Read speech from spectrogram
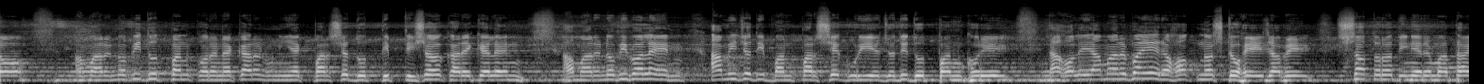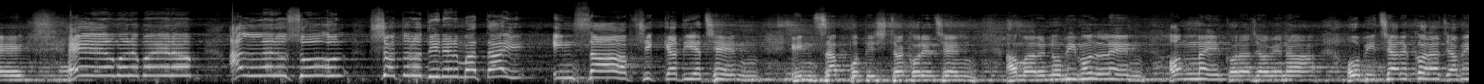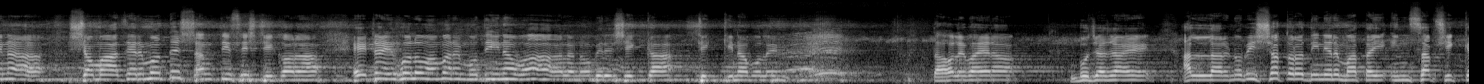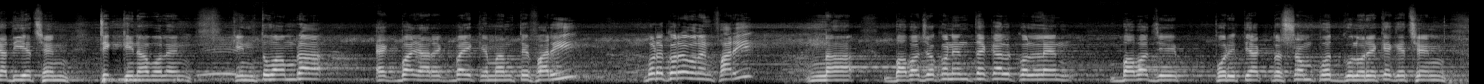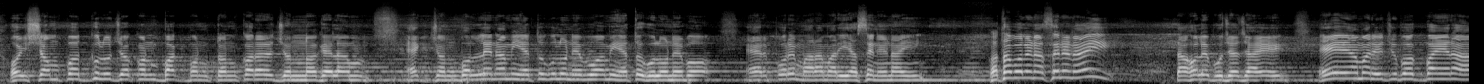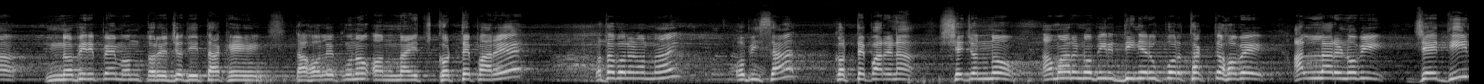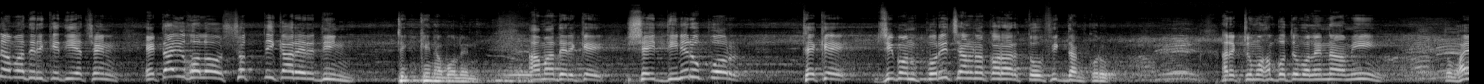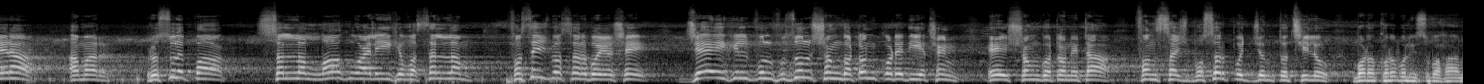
আমার নবী দুধ পান করে না, কারণ উনি এক পার্শ্বে দুধ তৃপ্তি সহকারে খেলেন। আমার নবী বলেন, আমি যদি বান পার্শ্বে ঘুরিয়ে যদি দুধ পান করি, তাহলে আমার ভাইয়ের হক নষ্ট হয়ে যাবে সতেরো দিনের মাথায়। এই আমার ভাইয়েরা আল্লাহ রসুল সতেরো দিনের মাথায় ইনসাফ শিক্ষা দিয়েছেন, ইনসাফ প্রতিষ্ঠা করেছেন। আমার নবী বললেন, অন্যায় করা যাবে না, অবিচার করা যাবে না, সমাজের মধ্যে শান্তি সৃষ্টি করা। এটাই হলো আমার মদিনাওয়াল নবীর শিক্ষা, ঠিক কিনা বলেন? তাহলে ভাইরা বোঝা যায় আল্লাহর নবী সতেরো দিনের মাথায় ইনসাফ শিক্ষা দিয়েছেন, ঠিক কিনা বলেন? কিন্তু আমরা এক ভাই আরেক ভাইকে মানতে পারি বড় করে বলেন পারি না বাবা যখন ইন্তেকাল করলেন বাবা যে পরিত্যক্ত সম্পদগুলো রেখে গেছেন ওই সম্পদগুলো যখন বাক বন্টন করার জন্য গেলাম একজন বললেন আমি এতগুলো নেব আমি এতগুলো নেব। এরপরে মারামারি আছে না নাই? কথা বলেন আছে না নাই? তাহলে বোঝা যায় এ আমার এই যুবক ভাইয়েরা নবীর প্রেম অন্তরে যদি থাকে তাহলে কোনো অন্যায় করতে পারে? কথা বলেন অন্যায়? অভিশাপ করতে পারে না। সেজন্য আমার নবীর দিনের উপর থাকতে হবে। আল্লাহর নবী যে দিন আমাদেরকে দিয়েছেন এটাই হলো সত্যিকারের দিন। ঠিক কিনা বলেন? আমাদেরকে সেই দিনের উপর থেকে জীবন পরিচালনা করার তৌফিক দান করুক। আর একটু মহাব্বতে বলেন না আমি তো ভাইয়েরা আমার রসুল পাক সাল্লাল্লাহু আলাইহি ওয়াসাল্লাম পঁচিশ বছর বয়সে যে হিলফুল ফুজুল সংগঠন করে দিয়েছেন, এই সংগঠন এটা পঞ্চাশ বছর পর্যন্ত ছিল। বড় করে বলি সুবাহান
